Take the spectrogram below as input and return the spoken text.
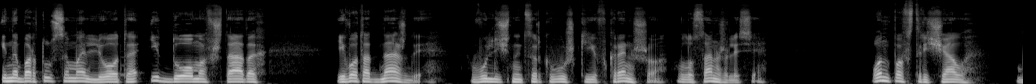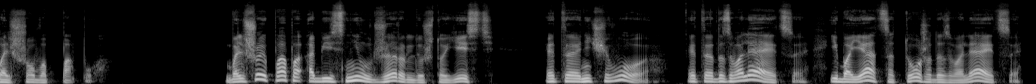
и на борту самолета, и дома в Штатах. И вот однажды, в уличной церквушке в Креншо, в Лос-Анджелесе, он повстречал большого папу. Большой папа объяснил Джеральду, что есть это ничего, это дозволяется, и бояться тоже дозволяется,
